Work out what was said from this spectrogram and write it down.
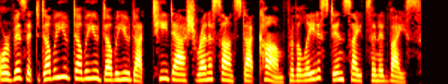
or visit www.t-renaissance.com for the latest insights and advice.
